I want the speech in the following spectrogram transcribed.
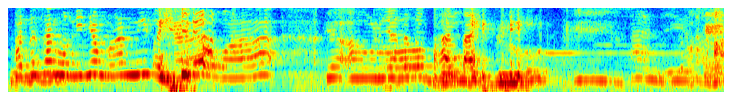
Pantesan wanginya manis Oh, iya. ya, Wak. Ya Allah. Ternyata tumpahan goblok. anjir. Gemer.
